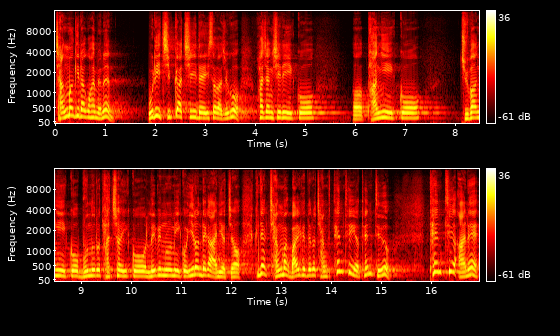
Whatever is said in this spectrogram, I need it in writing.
장막이라고 하면은 우리 집 같이 돼 있어 가지고 화장실이 있고 어, 방이 있고 주방이 있고 문으로 닫혀 있고 리빙룸이 있고 이런 데가 아니었죠. 그냥 장막 말 그대로 장 텐트예요, 텐트. 텐트 안에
